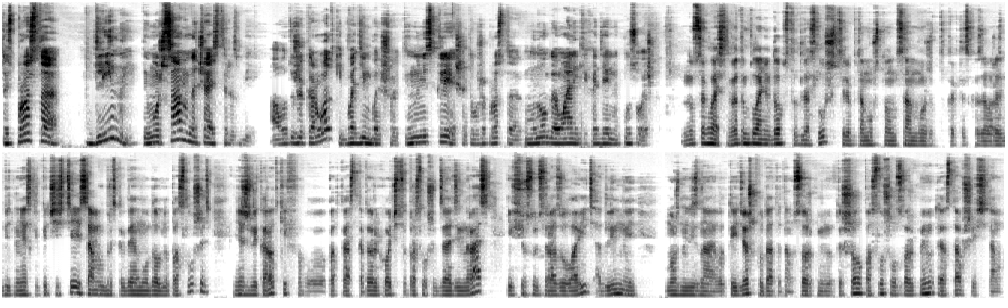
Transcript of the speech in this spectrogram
То есть просто длинный ты можешь сам на части разбить. А вот уже короткий, в один большой, ты ну не склеишь. Это уже просто много маленьких отдельных кусочков. Ну, согласен. В этом плане удобство для слушателя, потому что он сам может, как ты сказал, разбить на несколько частей и сам выбрать, когда ему удобно послушать, нежели короткий э, подкаст, который хочется прослушать за один раз и всю суть сразу уловить, а длинный можно, не знаю, вот ты идешь куда-то, там 40 минут ты шел, послушал 40 минут, и оставшиеся там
